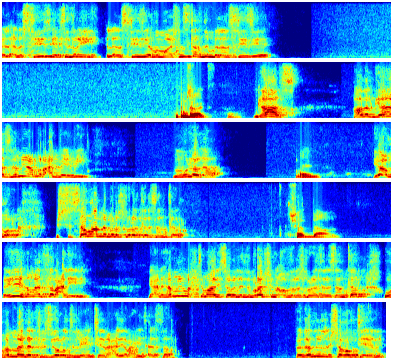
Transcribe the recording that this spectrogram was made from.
ال anesthesia تدري ال anesthesia هم إيش؟ نستخدم بال anesthesia؟ drugs غاز هذا الغاز هم يعبر على ال baby. مو لو لا. يعبر. إيش سوى لنا بال respiratory center؟ shut down اي هم أثر عليه. يعني هم احتمال يسوي لنا depression of the center وهم إن الفيزيولوجي اللي حكينا عليه راح يتأثر. فذن الشغلتين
